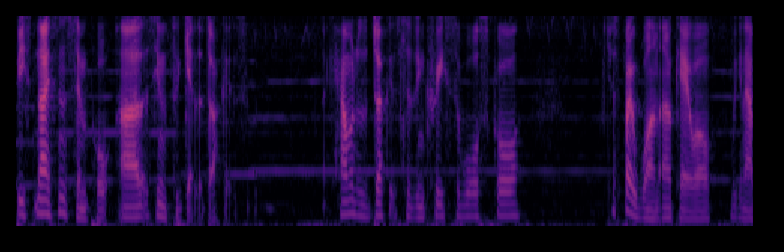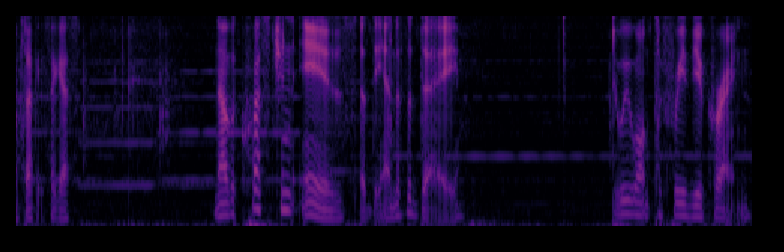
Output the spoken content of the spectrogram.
Be nice and simple. Uh, let's even forget the ducats. Like, how much of the ducats does increase the war score? Just by one. Okay, well, we can have ducats, I guess. Now the question is, at the end of the day, do we want to free the Ukraine?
